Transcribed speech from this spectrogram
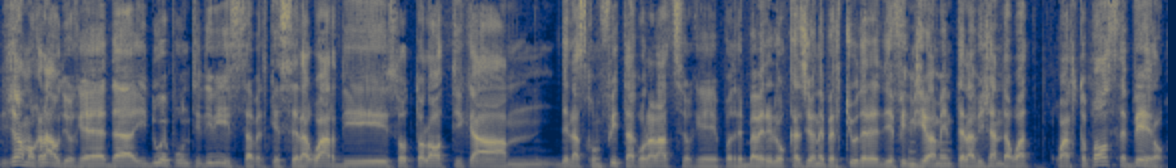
Diciamo Claudio che dai due punti di vista, perché se la guardi sotto l'ottica mh, della sconfitta con la Lazio che potrebbe avere l'occasione per chiudere definitivamente la vicenda quatt- quarto posto, è vero.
